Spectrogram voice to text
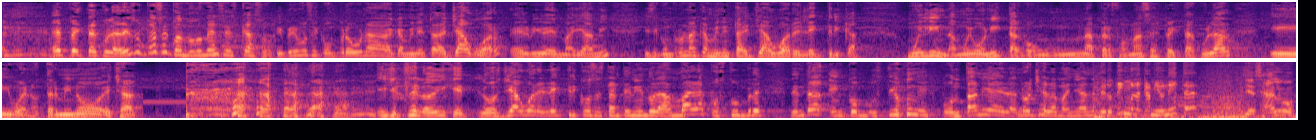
Espectacular. Eso pasa cuando no me haces caso. Mi primo se compró una camioneta Jaguar. Él vive en Miami. Y se compró una camioneta Jaguar eléctrica. Muy linda, muy bonita, con una performance espectacular. Y bueno, terminó hecha y yo se lo dije, los Jaguar eléctricos están teniendo la mala costumbre de entrar en combustión espontánea de la noche a la mañana. Pero tengo la camioneta. Y es algo.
